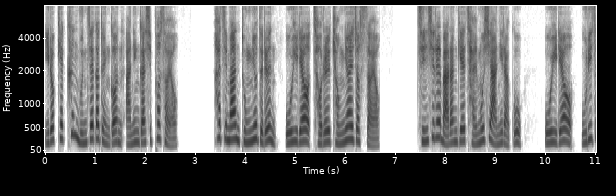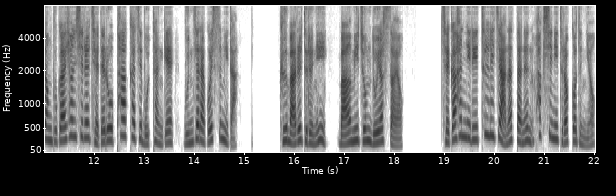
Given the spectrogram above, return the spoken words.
이렇게 큰 문제가 된 건 아닌가 싶어서요. 하지만 동료들은 오히려 저를 격려해줬어요. 진실을 말한 게 잘못이 아니라고 오히려 우리 정부가 현실을 제대로 파악하지 못한 게 문제라고 했습니다. 그 말을 들으니 마음이 좀 놓였어요. 제가 한 일이 틀리지 않았다는 확신이 들었거든요.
